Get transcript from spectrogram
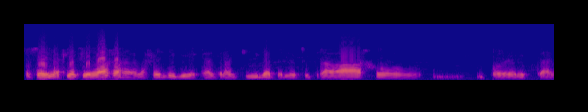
o sea, en la clase baja la gente quiere estar tranquila, tener su trabajo y poder estar,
